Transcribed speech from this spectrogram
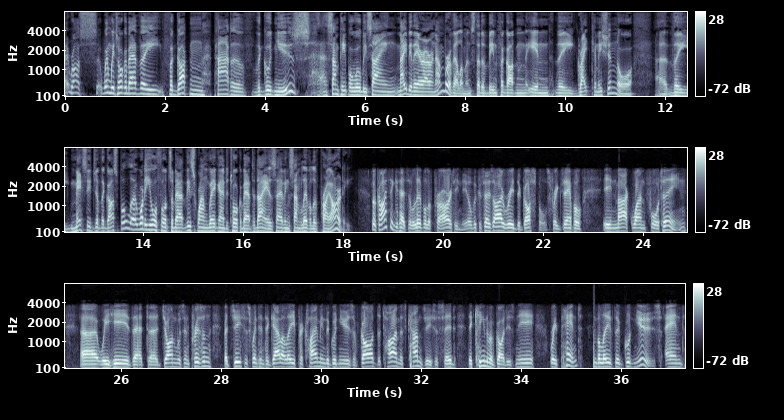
Hey, Ross, when we talk about the forgotten part of the good news, uh, some people will be saying maybe there are a number of elements that have been forgotten in the Great Commission or uh, the message of the gospel. Uh, what are your thoughts about this one we're going to talk about today as having some level of priority? Look, I think it has a level of priority, Neil, because as I read the Gospels, for example, in Mark 1.14, uh, we hear that uh, John was in prison, but Jesus went into Galilee proclaiming the good news of God. The time has come, Jesus said, the kingdom of God is near. Repent and believe the good news. And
